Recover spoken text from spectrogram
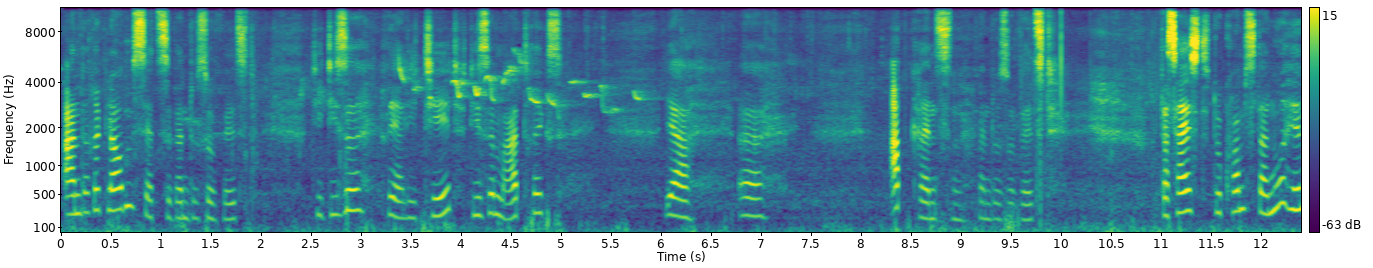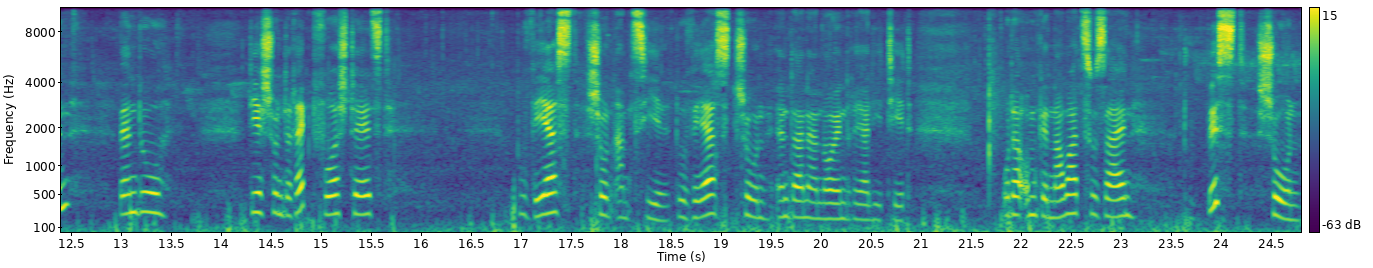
andere Glaubenssätze, wenn du so willst, die diese Realität, diese Matrix ja, äh, abgrenzen, wenn du so willst. Das heißt, du kommst da nur hin, wenn du dir schon direkt vorstellst, du wärst schon am Ziel, du wärst schon in deiner neuen Realität. Oder um genauer zu sein, du bist schon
